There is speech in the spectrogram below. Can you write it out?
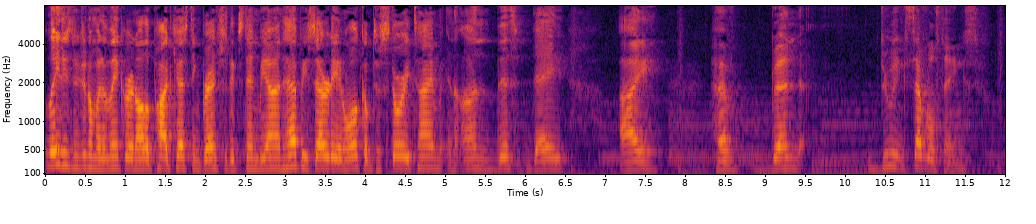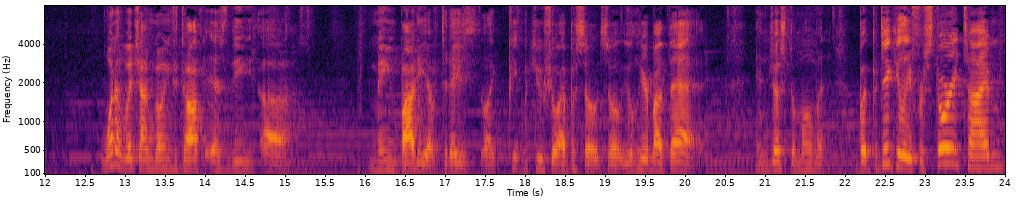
Ladies and gentlemen of Anchor and all the podcasting branches that extend beyond, happy Saturday and welcome to Story Time. And on this day, I have been doing several things. One of which I'm going to talk as the uh, main body of today's like Pete McHugh show episode. So you'll hear about that in just a moment. But particularly for Story Time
